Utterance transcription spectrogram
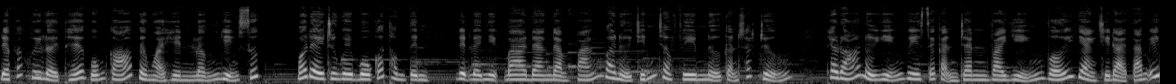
để phát huy lợi thế vốn có về ngoại hình lẫn diễn xuất. Mới đây trên Weibo có thông tin, Địch Lệ Nhiệt Ba đang đàm phán vai nữ chính cho phim Nữ Cảnh sát trưởng. Theo đó, nữ diễn viên sẽ cạnh tranh vai diễn với dàn chỉ đại 8X,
